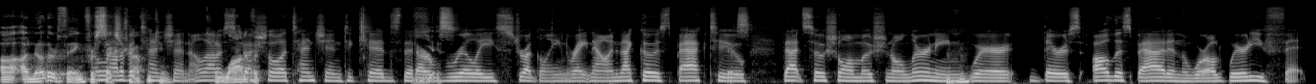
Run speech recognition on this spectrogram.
Uh, another thing for a sex lot of trafficking, attention, a lot of lot special of attention to kids that are yes. really struggling right now, and that goes back to yes that social emotional learning mm-hmm. where there's all this bad in the world. Where do you fit?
